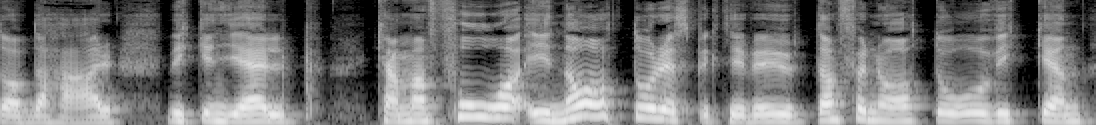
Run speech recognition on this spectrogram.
av det här, vilken hjälp kan man få i Nato respektive utanför Nato och vilken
